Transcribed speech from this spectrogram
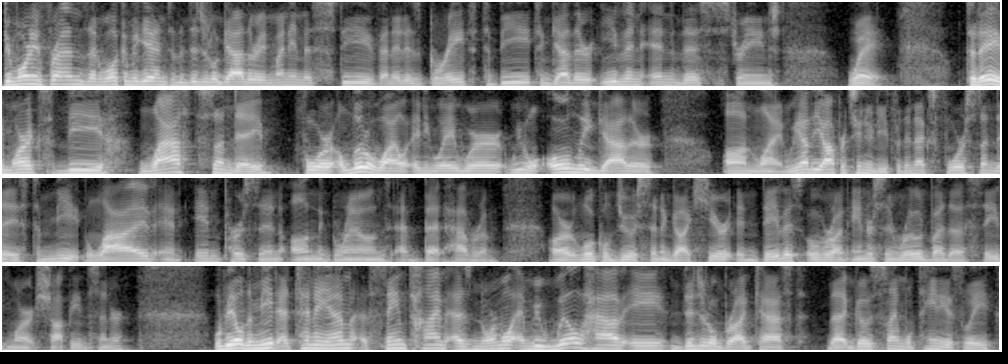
Good morning, friends, and welcome again to the Digital Gathering. My name is Steve, and it is great to be together even in this strange way. Today marks the last Sunday, for a little while anyway, where we will only gather online. We have the opportunity for the next four Sundays to meet live and in person on the grounds at Bet Haverim our local Jewish synagogue here in Davis over on Anderson Road by the Save Mart Shopping Center. We'll be able to meet at 10 a.m., same time as normal, and we will have a digital broadcast that goes simultaneously,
